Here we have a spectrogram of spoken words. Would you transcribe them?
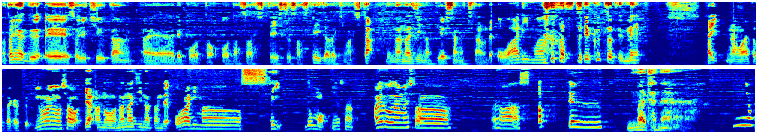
まあ、とにかく、えー、そういう中間、えー、レポートを出させて、提出させていただきました。で7時になって吉さんが来たので終わります。ということでね。はい、生温かく見守りましょう。じゃあ、あの、7時になったんで終わります。はい、どうも、皆さん、ありがとうございました。ありがとうございます。あってー。またな。にょっ。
